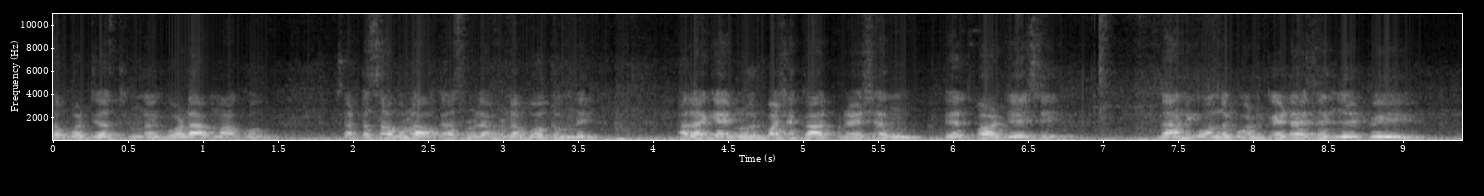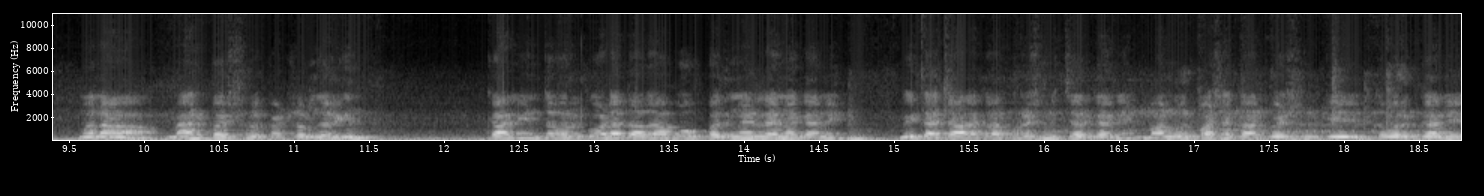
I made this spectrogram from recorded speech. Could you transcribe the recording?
సపోర్ట్ చేస్తున్నా కూడా మాకు చట్టసభలో అవకాశం లేకుండా పోతుంది. అలాగే నూరు భాష కార్పొరేషన్ ఏర్పాటు చేసి దానికి వంద కోట్లు కేటాయించని చెప్పి మన మేనిఫెస్టోలో పెట్టడం జరిగింది. కానీ ఇంతవరకు కూడా దాదాపు పది నెలలైనా కానీ మిగతా చాలా కార్పొరేషన్ ఇచ్చారు కానీ మా నూరు పాష కార్పొరేషన్కి ఇంతవరకు కానీ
